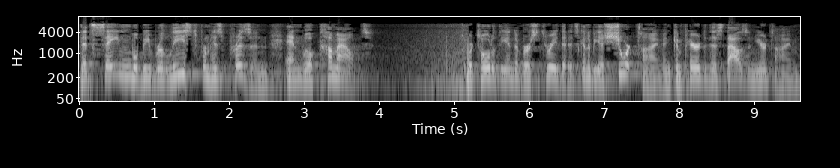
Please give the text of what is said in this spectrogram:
that Satan will be released from his prison and will come out. We're told at the end of verse 3 that it's going to be a short time and compared to this thousand year time.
